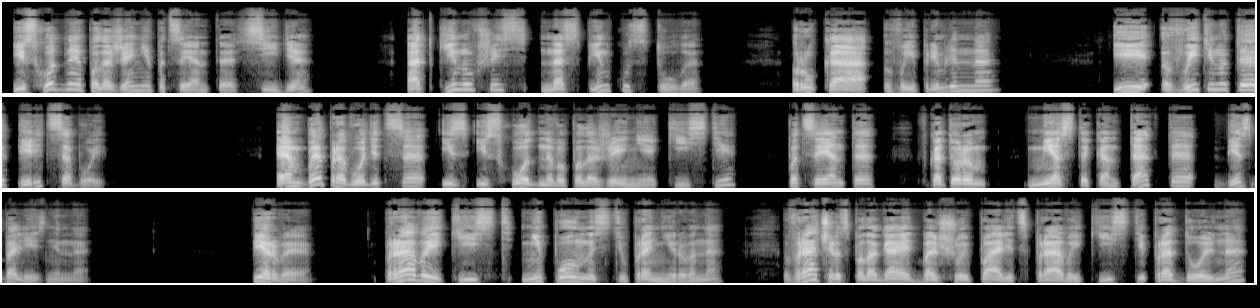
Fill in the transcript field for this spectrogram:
Исходное положение пациента, сидя, откинувшись на спинку стула, рука выпрямлена и вытянута перед собой. МБ проводится из исходного положения кисти пациента котором место контакта безболезненно. Первое. Правая кисть не полностью пронирована. Врач располагает большой палец правой кисти продольно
